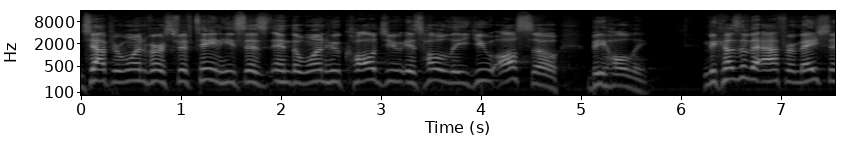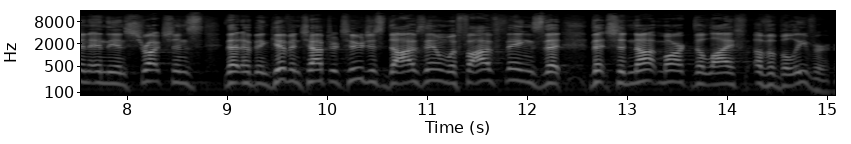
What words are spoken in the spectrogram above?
In chapter 1, verse 15, he says, And the one who called you is holy, you also be holy. Because of the affirmation and the instructions that have been given, chapter 2 just dives in with five things that, that should not mark the life of a believer.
